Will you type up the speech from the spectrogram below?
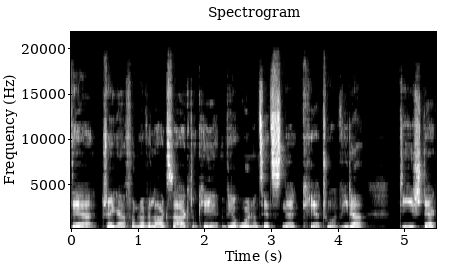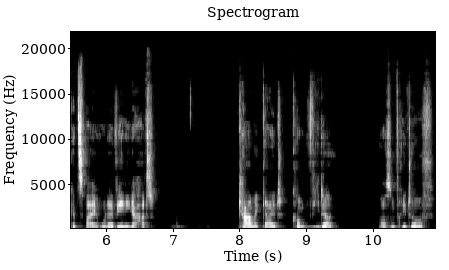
Der Trigger von Revelark sagt, okay, wir holen uns jetzt eine Kreatur wieder, die Stärke 2 oder weniger hat. Karmic Guide kommt wieder aus dem Friedhof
